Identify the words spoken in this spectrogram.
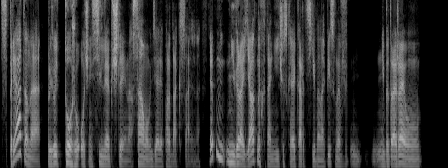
спрятанная, производит тоже очень сильное впечатление, на самом деле парадоксально. Это невероятно хтоническая картина, написанная в неподражаемом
